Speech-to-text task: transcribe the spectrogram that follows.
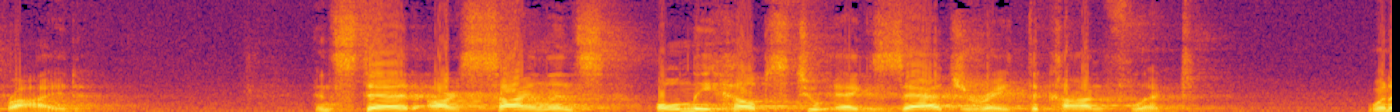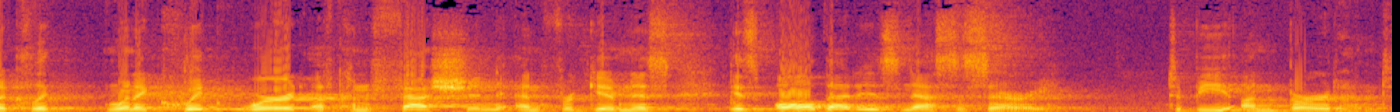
pride. Instead, our silence only helps to exaggerate the conflict when a, click, when a quick word of confession and forgiveness is all that is necessary to be unburdened.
